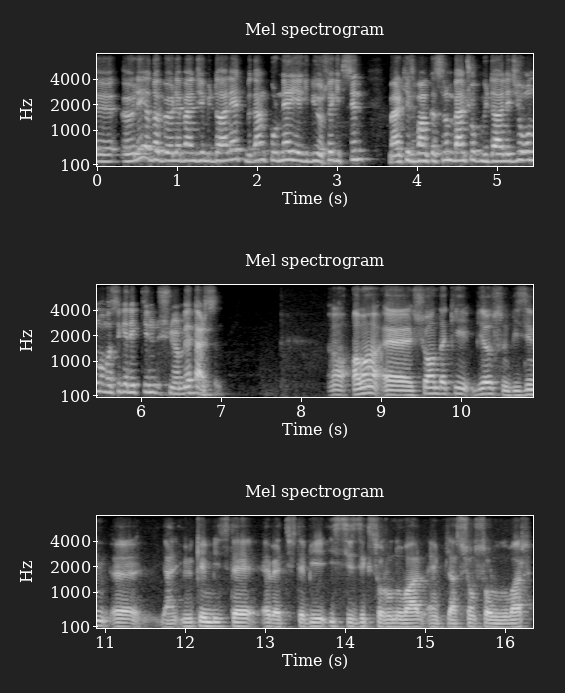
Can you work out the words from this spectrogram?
e, öyle ya da böyle bence müdahale etmeden kur nereye gidiyorsa gitsin. Merkez Bankası'nın ben çok müdahaleci olmaması gerektiğini düşünüyorum. Ne dersin? Ama e, şu andaki biliyorsun bizim e, yani ülkemizde evet işte bir işsizlik sorunu var, enflasyon sorunu var.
